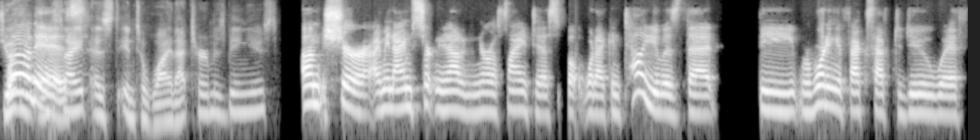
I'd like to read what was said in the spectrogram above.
Do you Well, have any it is. insight as into why that term is being used? Um, sure. I mean, I'm certainly not a neuroscientist, but what I can tell you is that the rewarding effects have to do with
